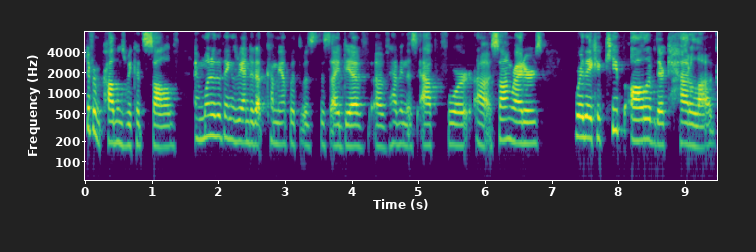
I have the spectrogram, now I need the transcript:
different problems we could solve and one of the things we ended up coming up with was this idea of, of having this app for uh, songwriters where they could keep all of their catalog,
